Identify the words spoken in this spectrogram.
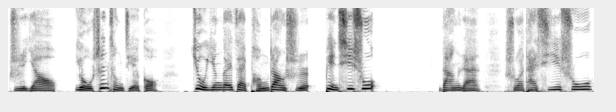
只要有深层结构，就应该在膨胀时变稀疏。当然，说它稀疏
